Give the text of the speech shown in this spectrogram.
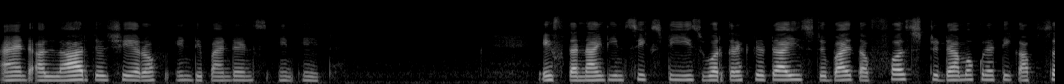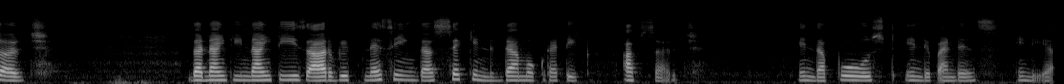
and a larger share of independents in it. If the 1960s were characterized by the first democratic upsurge, the 1990s are witnessing the second democratic upsurge in the post independence India.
